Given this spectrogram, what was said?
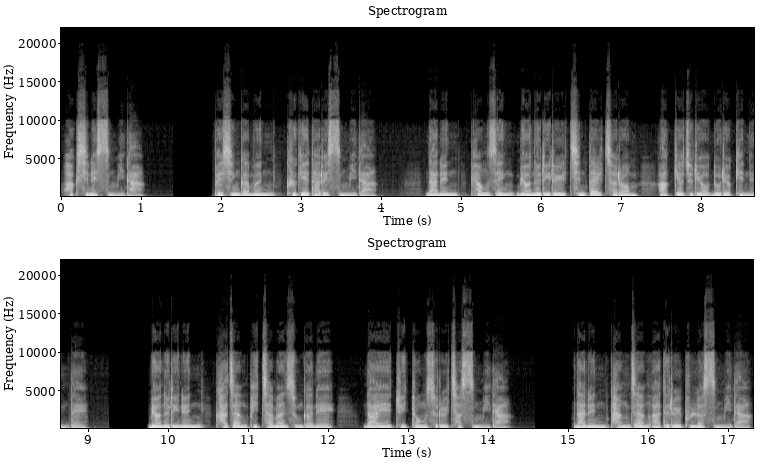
확신했습니다. 배신감은 극에 달했습니다. 나는 평생 며느리를 친딸처럼 아껴주려 노력했는데 며느리는 가장 비참한 순간에 나의 뒤통수를 쳤습니다. 나는 당장 아들을 불렀습니다.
